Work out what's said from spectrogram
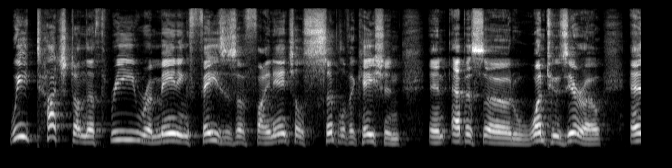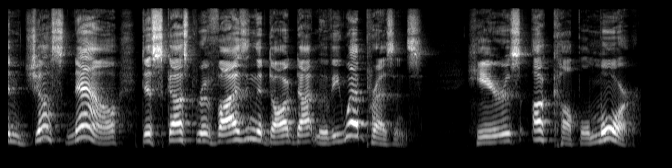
We touched on the three remaining phases of financial simplification in episode 120 and just now discussed revising the Dog.movie web presence. Here's a couple more.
